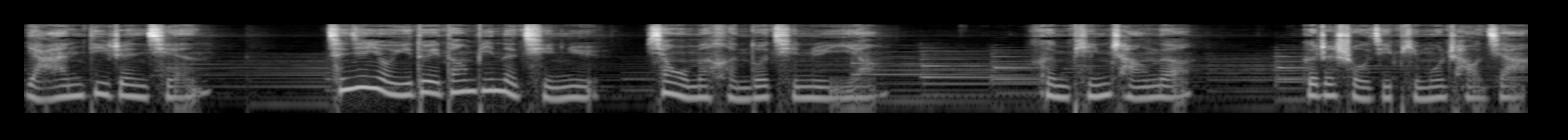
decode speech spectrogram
雅安地震前，曾经有一对当兵的情侣，像我们很多情侣一样，很平常的隔着手机屏幕吵架。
